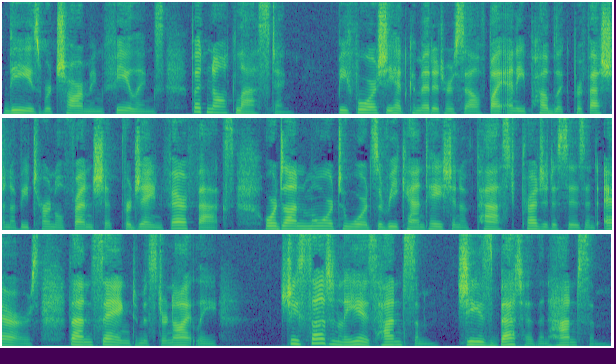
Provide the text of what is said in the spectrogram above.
These were charming feelings, but not lasting before she had committed herself by any public profession of eternal friendship for Jane Fairfax, or done more towards a recantation of past prejudices and errors, than saying to Mr. Knightley, "She certainly is handsome; she is better than handsome."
